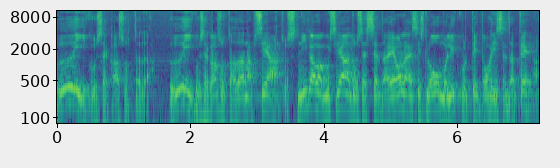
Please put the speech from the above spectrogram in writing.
õiguse kasutada, õiguse kasutada annab seadus, niikaua kui seaduses seda ei ole, siis loomulikult ei tohi seda teha.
